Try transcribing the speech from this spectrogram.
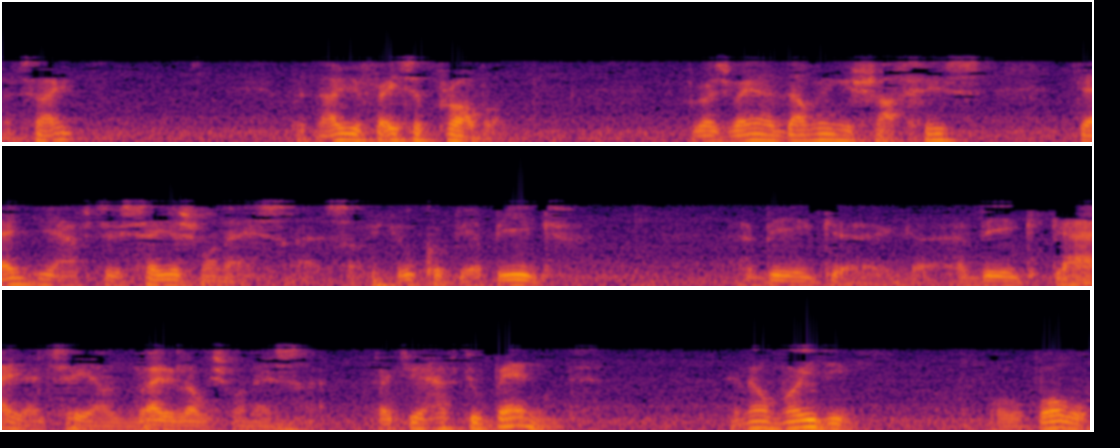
That's right. But now you face a problem. Because when you're davening Shachris, then you have to say Yeshmon Esra. So you could be a big a big uh, a big guy and say a very long Shmon Esra. But you have to bend. You know, Moedim or Boch.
